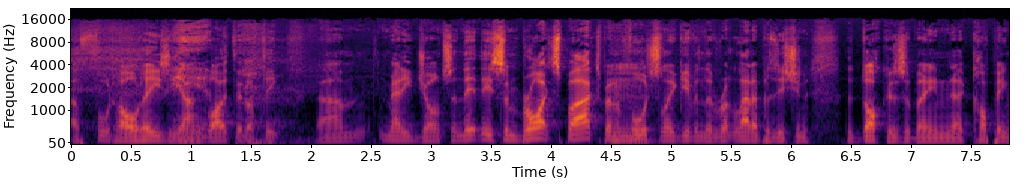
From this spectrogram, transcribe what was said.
a foothold. He's a young Yeah. bloke that I think. Um, Matty Johnson. There, there's some bright sparks, Mm. but unfortunately, given the latter position, the Dockers have been uh, copping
